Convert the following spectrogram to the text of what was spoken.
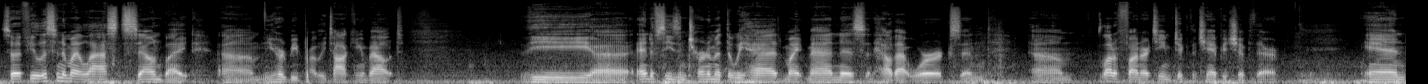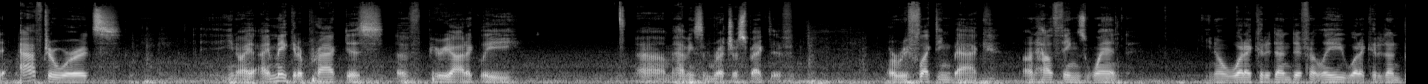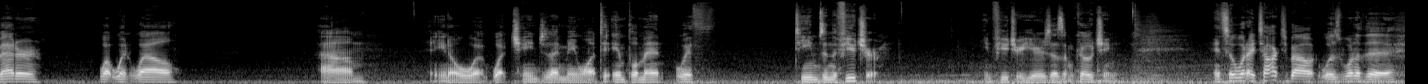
So, if you listen to my last soundbite, um, you heard me probably talking about the uh, end of season tournament that we had, Mite Madness, and how that works. And um, it was a lot of fun. Our team took the championship there. And afterwards, you know, I, I make it a practice of periodically um, having some retrospective or reflecting back on how things went. You know, what I could have done differently, what I could have done better, what went well. Um, you know what what changes I may want to implement with teams in the future, in future years as I'm coaching. And so what I talked about was one of the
